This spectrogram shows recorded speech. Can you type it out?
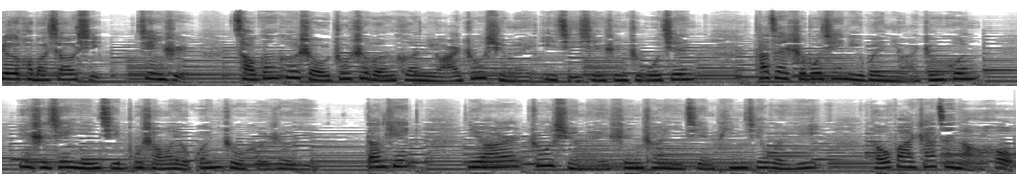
娱乐快报消息：近日，草根歌手朱之文和女儿朱雪梅一起现身直播间，他在直播间里为女儿征婚，一时间引起不少网友关注和热议。当天，女儿朱雪梅身穿一件拼接卫衣，头发扎在脑后，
